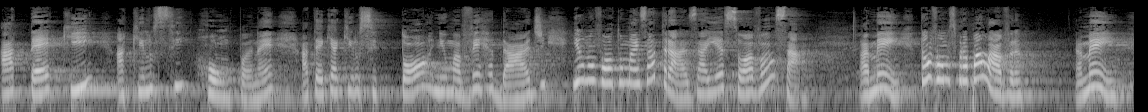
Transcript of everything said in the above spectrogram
Até que aquilo se rompa, né? Até que aquilo se torne uma verdade e eu não volto mais atrás. Aí é só avançar. Amém? Então vamos para a palavra. Amém?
